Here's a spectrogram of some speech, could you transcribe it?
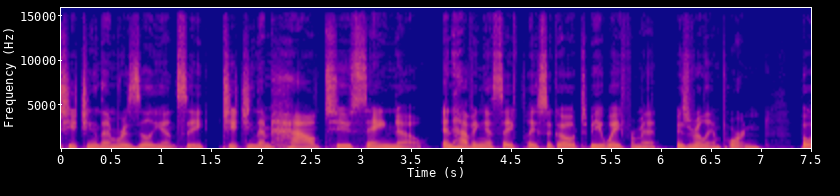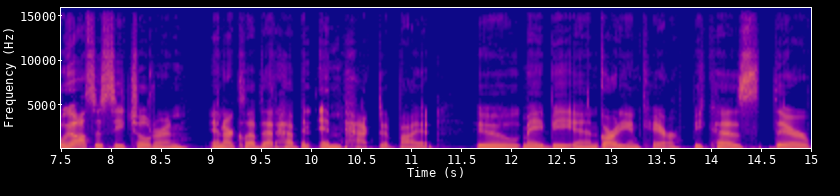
teaching them resiliency, teaching them how to say no, and having a safe place to go to be away from it is really important. But we also see children in our club that have been impacted by it who may be in guardian care because their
